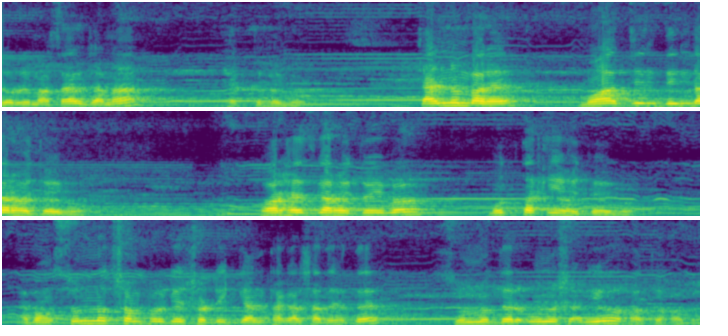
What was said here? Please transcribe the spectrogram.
জরুরি মাসাইল জানা থাকতে হইব। চার নম্বরে মুয়াজ্জিন দিনদার হইতে হইব। পরহেজগার হইতে হইব, মুত্তাকি হইতে হইব, এবং সুন্নত সম্পর্কে সঠিক জ্ঞান থাকার সাথে সাথে সুন্নতের অনুসারীও হতে হবে।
